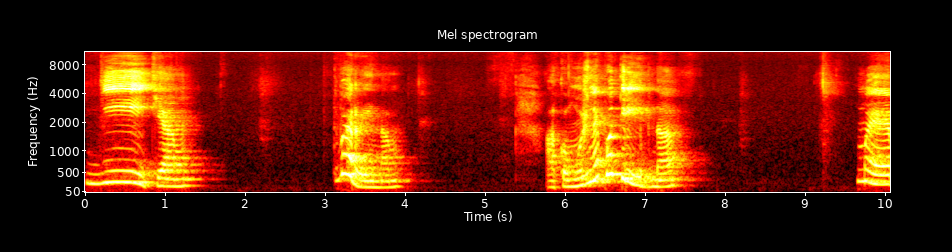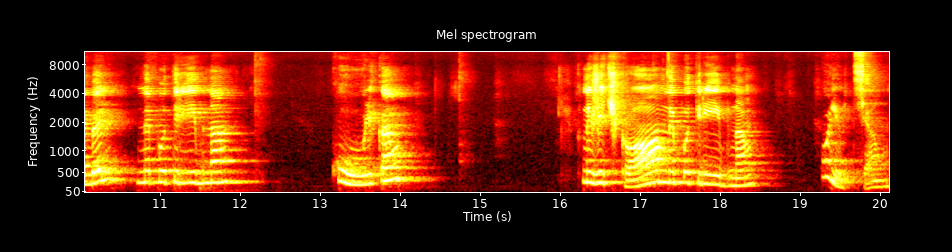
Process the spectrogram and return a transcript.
дітям, тваринам. А кому ж не потрібна? Мебель не потрібна, кулькам, книжечкам не потрібна, олівцям.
